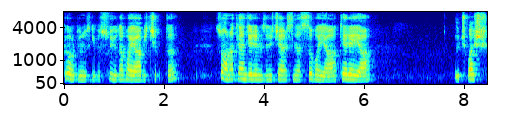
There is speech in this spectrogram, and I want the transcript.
Gördüğünüz gibi suyu da bayağı bir çıktı. Sonra tenceremizin içerisine sıvı yağ, tereyağı, 3 baş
